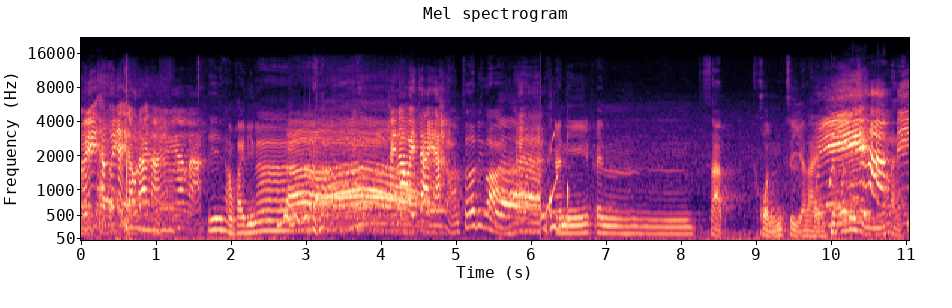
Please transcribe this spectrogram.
เฮ้ยถ้าตัวใหญ่เดาได้นะไม่ยากนะ พี่ถามใครดีนะใครน่าไว้ใจอะถามเซิร์ฟดีกว่า อันนี้เป็นสัตว์ขนสีอะไรอุ้ยถามดี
